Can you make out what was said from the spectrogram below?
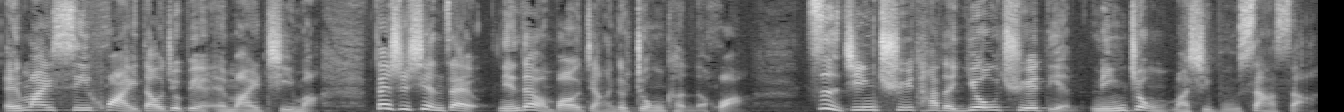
MIC 划一刀就变 MIT 嘛。但是现在年代晚报讲一个中肯的话，自金区它的优缺点，民众马西不萨萨，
